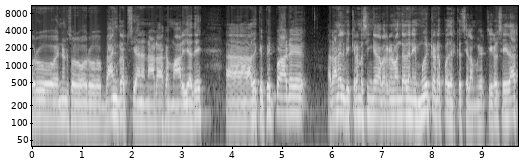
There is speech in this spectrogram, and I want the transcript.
ஒரு என்னென்னு சொல் ஒரு பேங்க்ரப்சியான நாடாக மாறியது. அதுக்கு பிற்பாடு ரணில் விக்ரமசிங்க அவர்கள் வந்து அதனை மீட்டெடுப்பதற்கு சில முயற்சிகள் செய்தார்.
